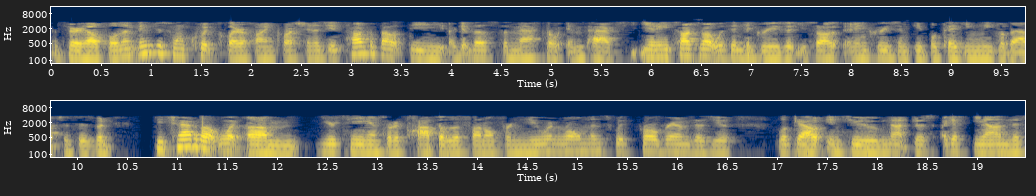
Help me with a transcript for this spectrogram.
That's very helpful. Then maybe just one quick clarifying question. As you talk about the, I guess, the macro impacts, you know, you talked about within degrees that you saw an increase in people taking leave of absences. But can you chat about what um, you're seeing on sort of top of the funnel for new enrollments with programs as you look out into not just, I guess, beyond this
